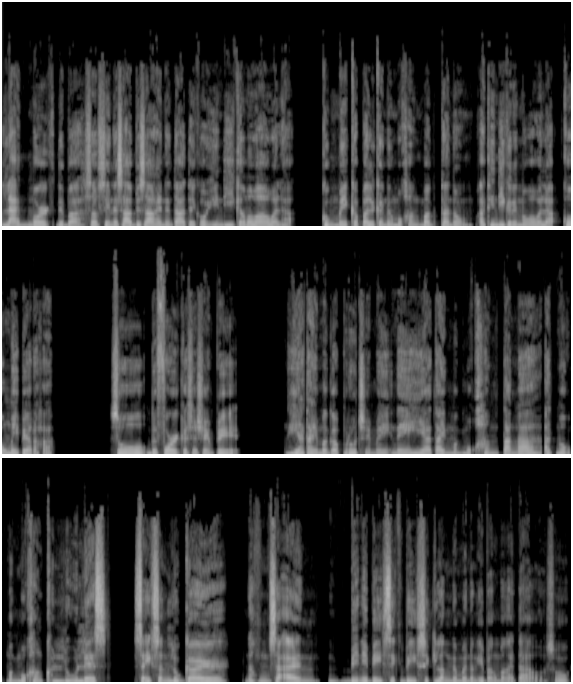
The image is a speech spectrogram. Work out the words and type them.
landmark, 'di ba? So sinasabi sa akin ng tatay ko, hindi ka mawawala kung may kapal ka ng mukhang magtanong at hindi ka rin mawawala kung may pera ka. So before kasi syempre, hiya tayong mag-approach eh. May nahihiya tayong magmukhang tanga at magmukhang clueless sa isang lugar na kung saan binibasic-basic lang naman ng ibang mga tao. So,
